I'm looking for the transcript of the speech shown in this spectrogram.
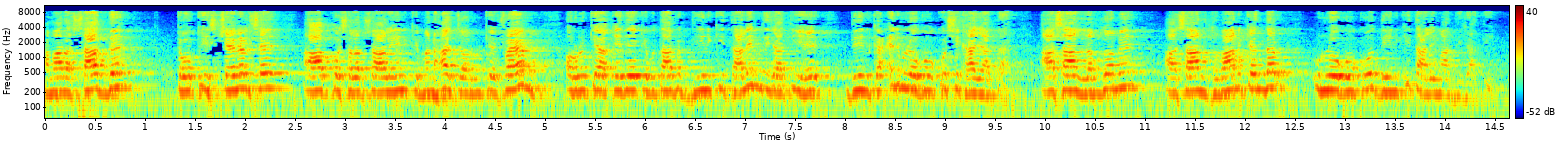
ہمارا ساتھ دیں۔ کیونکہ اس چینل سے آپ کو صلب صالحین کے منحج اور ان کے فہم اور ان کے عقیدے کے مطابق دین کی تعلیم دی جاتی ہے، دین کا علم لوگوں کو سکھایا جاتا ہے۔ آسان لفظوں میں، آسان زبان کے اندر ان لوگوں کو دین کی تعلیمات دی جاتی ہیں۔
